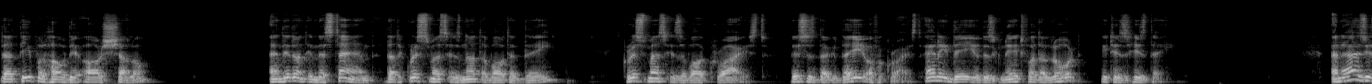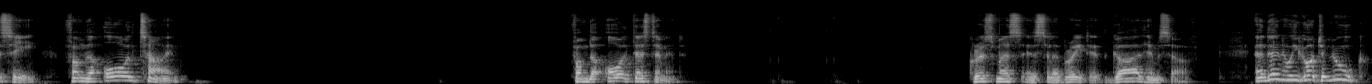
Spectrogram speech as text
that people, how they are shallow, and they don't understand that Christmas is not about a day. Christmas is about Christ. This is the day of Christ. Any day you designate for the Lord, it is his day. And as you see, from the old time, from the Old Testament, Christmas is celebrated, God himself. And then we go to Luke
